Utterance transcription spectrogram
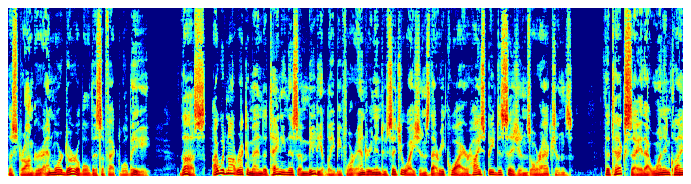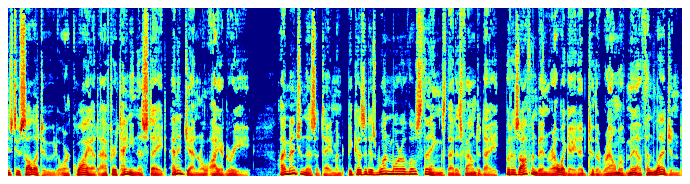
the stronger and more durable this effect will be. Thus, I would not recommend attaining this immediately before entering into situations that require high speed decisions or actions. The texts say that one inclines to solitude or quiet after attaining this state, and in general I agree. I mention this attainment because it is one more of those things that is found today, but has often been relegated to the realm of myth and legend,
